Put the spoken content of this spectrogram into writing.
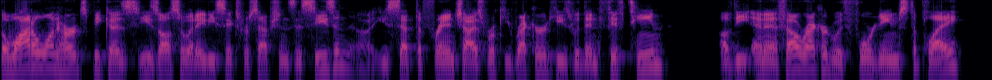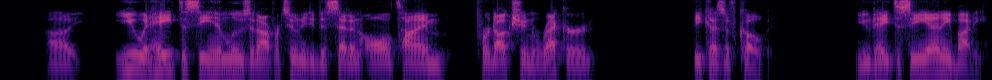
The Waddle one hurts because he's also at 86 receptions this season. Uh, he set the franchise rookie record. He's within 15 of the NFL record with four games to play. Uh, you would hate to see him lose an opportunity to set an all time production record because of COVID. You'd hate to see anybody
